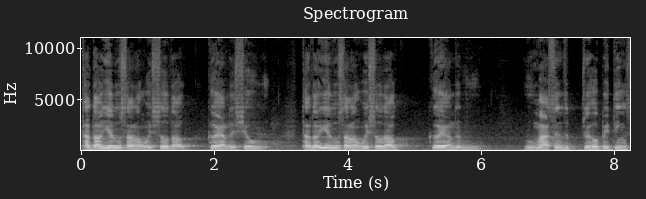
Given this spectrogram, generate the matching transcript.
他到耶路撒冷会受到各样的羞辱，他到耶路撒冷会受到各样的辱辱骂，甚至最后被钉死。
